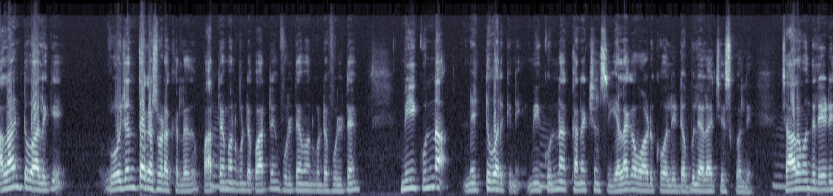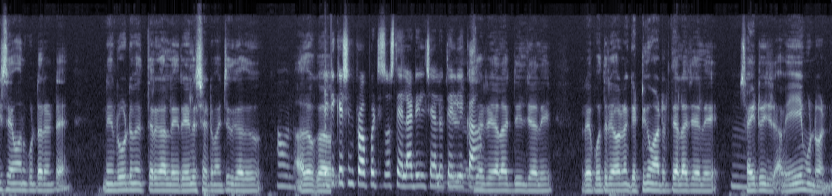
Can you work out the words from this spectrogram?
అలాంటి వాళ్ళకి రోజంతా కష్టపడక్కర్లేదు. పార్ట్ టైం అనుకుంటే పార్ట్ టైం ఫుల్ టైం అనుకుంటే ఫుల్ టైం మీకున్న నెట్వర్క్ని మీకున్న కనెక్షన్స్ ఎలాగ వాడుకోవాలి డబ్బులు ఎలా చేసుకోవాలి? చాలామంది లేడీస్ ఏమనుకుంటారంటే నేను రోడ్డు మీద తిరగాలి రియల్ ఎస్టేట్ మంచిది కాదు. అదొక ఎడ్యుకేషన్ ప్రాపర్టీస్ వస్తే ఎలా డీల్ చేయాలో తెలియక ఎలా డీల్ చేయాలి? రేపొద్దు ఎవరైనా గట్టిగా మాట్లాడితే ఎలా చేయాలి Hmm. సైట్ విజిట్ అవి ఏమి ఉండవండి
